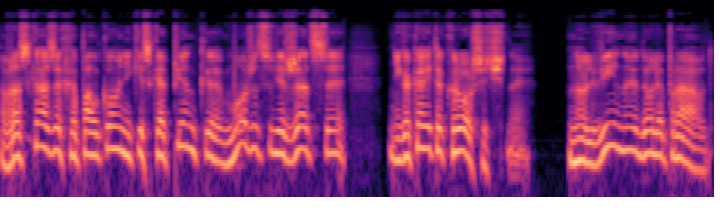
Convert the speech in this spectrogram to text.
в рассказах о полковнике Скопенко может содержаться Не какая-то крошечная, но львиная доля правды.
